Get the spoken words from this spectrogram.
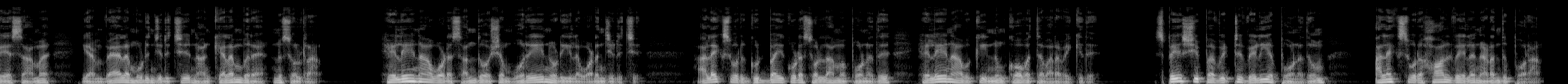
பேசாம என் வேலை முடிஞ்சிடுச்சு நான் கிளம்புறேன்னு சொல்றான். ஹெலேனாவோட சந்தோஷம் ஒரே நொடியில உடஞ்சிடுச்சு. அலெக்ஸ் ஒரு குட் பை கூட சொல்லாம போனது ஹெலேனாவுக்கு இன்னும் கோவத்தை வர வைக்குது. ஸ்பேஸ் ஷிப்பை விட்டு வெளியே போனதும் அலெக்ஸ் ஒரு ஹால்வேல நடந்து போறான்.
